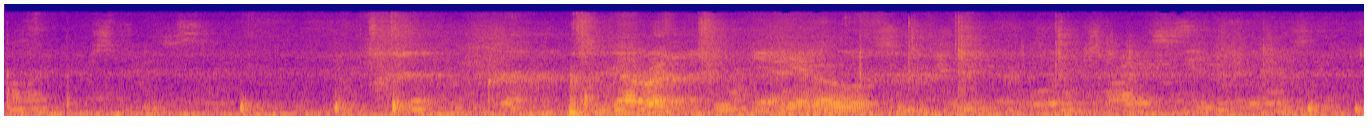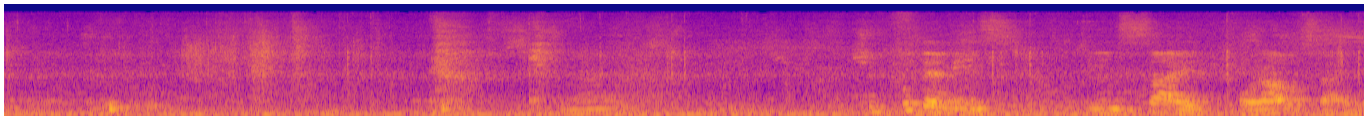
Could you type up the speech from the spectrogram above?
five, six, seven, eight. You got it right? Yeah. That was in- Four, five, six, seven, nine. Should put them in, inside or outside.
